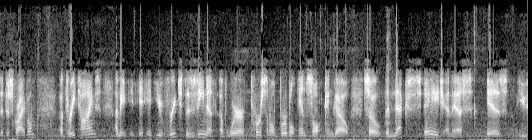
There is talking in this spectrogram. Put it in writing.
to describe them? Uh, three times. I mean, it, it, you've reached the zenith of where personal verbal insult can go. So the next stage in this is you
